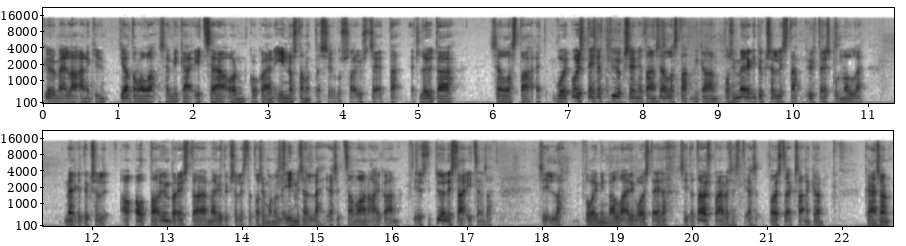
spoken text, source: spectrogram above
Kyllä meillä ainakin tietyllä tavalla se, mikä itseään on koko ajan innostanut tässä jutussa, on just se, että, että löytää sellaista, että voisi tehdä työkseen jotain sellaista, mikä on tosi merkityksellistä yhteiskunnalle – merkityksellistä, auttaa ympäristöä ja merkityksellistä tosi monelle ihmiselle ja sitten samaan aikaan tietysti työllistää itsensä sillä toiminnalla, eli voisi tehdä siitä täyspäiväisesti ja toistaiseksi ainakin on, se on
